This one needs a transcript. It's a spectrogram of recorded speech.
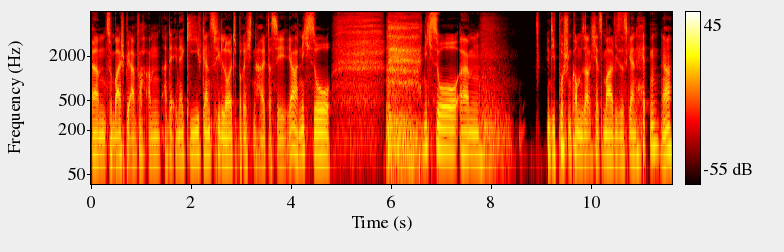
ähm, zum Beispiel einfach am, an der Energie. Ganz viele Leute berichten halt, dass sie ja nicht so, nicht so, ähm, in die Puschen kommen, sage ich jetzt mal, wie sie es gerne hätten, ja.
